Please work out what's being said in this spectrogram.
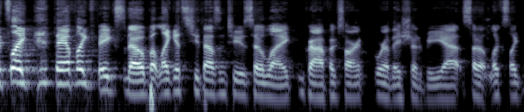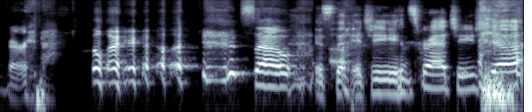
It's like they have like fake snow, but like it's 2002, so like graphics aren't where they should be yet. So it looks like very bad. So It's the itchy and scratchy show.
